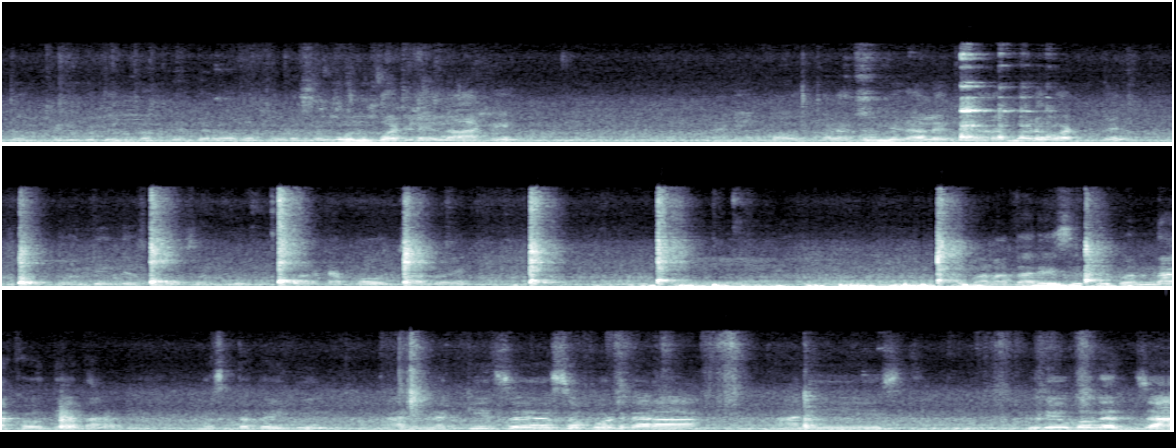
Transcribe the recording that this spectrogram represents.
इथून खिडकीतून बघते तर बाबा थोडंसं ऊन पडलेलं आहे. आणि पाऊस थोडा कमी झाला आहे जरा बरं वाटतंय. दोन तीन दिवसापासून खूप सारखा पाऊस चालू आहे. तुम्हाला आता रेसिपी पण दाखवते आता मस्तपैकी. आणि नक्कीच सपोर्ट करा आणि व्हिडिओ बघत जा.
